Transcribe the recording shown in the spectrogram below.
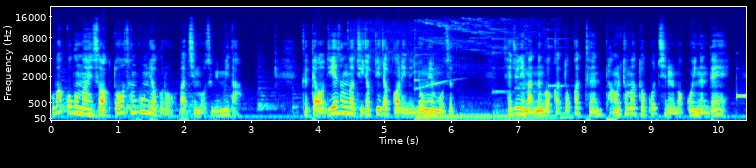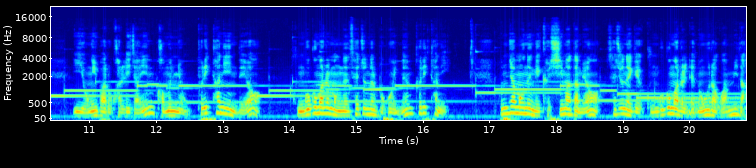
호박고구마의 수확도 성공적으로 마친 모습입니다. 그때 어디에선가 뒤적뒤적거리는 용의 모습. 세준이 만든 것과 똑같은 방울토마토 꼬치를 먹고 있는데 이 용이 바로 관리자인 검은 용 프리타니인데요. 군고구마를 먹는 세준을 보고 있는 프리타니. 혼자 먹는 게 괘씸하다며 세준에게 군고구마를 내놓으라고 합니다.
